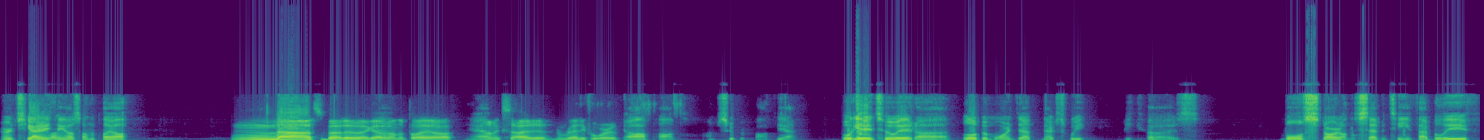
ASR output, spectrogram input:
Ernst, you got anything else on the playoff? Mm, Nah, that's about it. I got it on the playoff. Yeah. I'm excited. I'm ready for it. No, I'm pumped. I'm super pumped. Yeah, we'll get into it uh, a little bit more in depth next week because Bulls start on the 17th, I believe.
